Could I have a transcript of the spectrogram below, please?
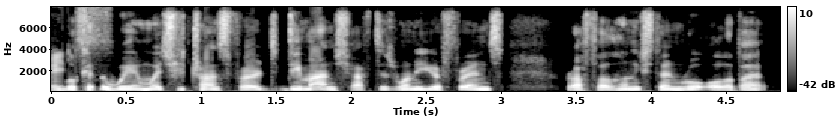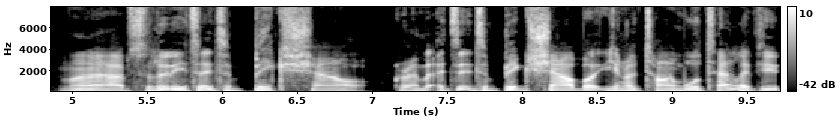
It's... Look at the way in which he transferred Die Mannschaft, as one of your friends, Raphael Honigstein, wrote all about. Uh, absolutely, it's a, it's a big shout. Graham. It's, it's a big shout, but you know, time will tell. If you,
